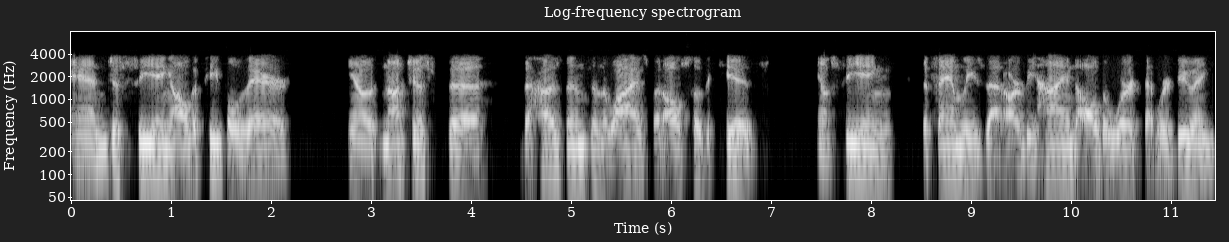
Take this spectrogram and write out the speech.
and just seeing all the people there, you know, not just the the husbands and the wives, but also the kids, you know, seeing the families that are behind all the work that we're doing.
